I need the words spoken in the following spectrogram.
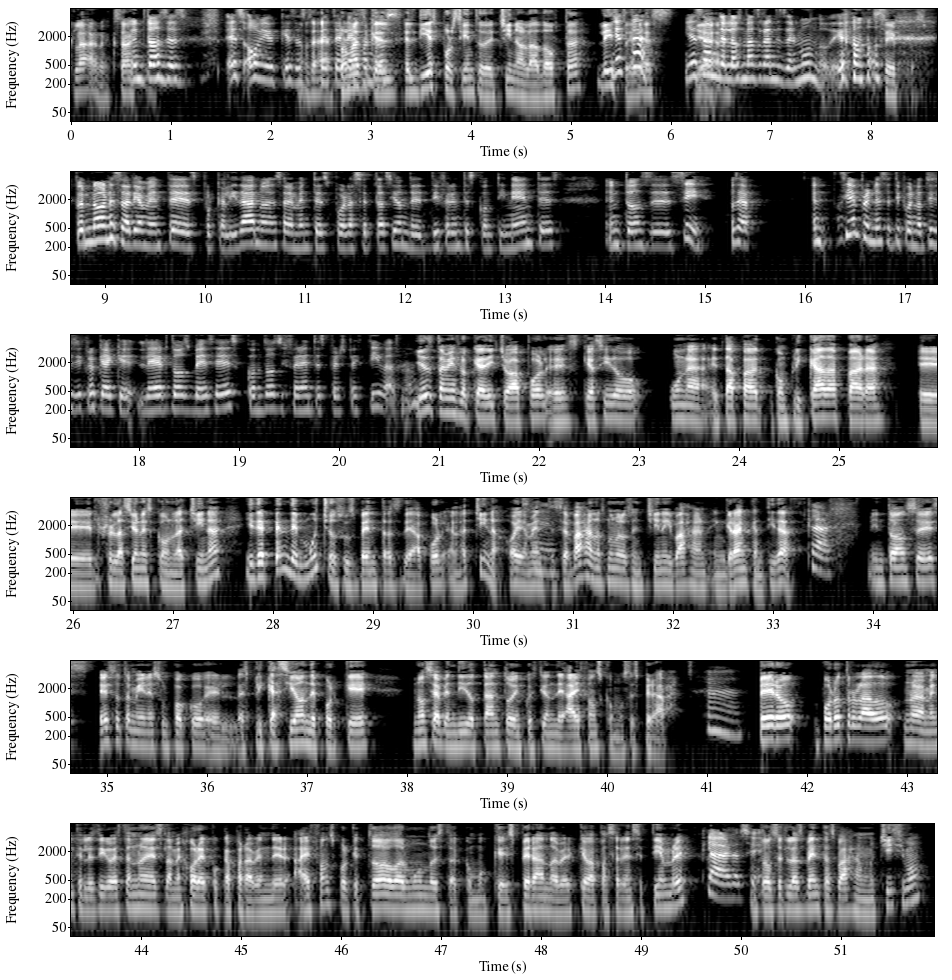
Claro, exacto. Entonces, es obvio que esos o sea, por más que el, el 10% de China lo adopta, ya listo, está. ya es. ya son de los más grandes del mundo, digamos. Sí, pues. Pero no necesariamente es por calidad, no necesariamente es por aceptación de diferentes continentes. Entonces, sí, o sea, en- siempre en este tipo de noticias yo creo que hay que leer dos veces con dos diferentes perspectivas, ¿no? Y eso también es lo que ha dicho Apple, es que ha sido una etapa complicada para eh, relaciones con la China y depende mucho sus ventas de Apple en la China. Obviamente, Sí. se bajan los números en China y bajan en gran cantidad. Claro. Entonces, eso también es un poco el- la explicación de por qué no se ha vendido tanto en cuestión de iPhones como se esperaba. Mm, Pero, por otro lado, nuevamente les digo, esta no es la mejor época para vender iPhones porque todo el mundo está como que esperando a ver qué va a pasar en septiembre. claro, sí. Entonces las ventas bajan muchísimo.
